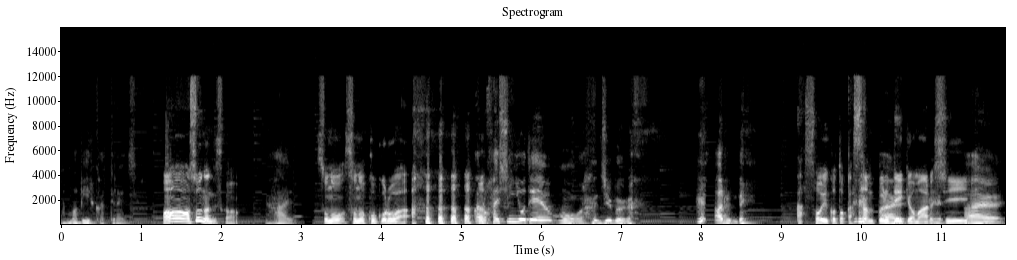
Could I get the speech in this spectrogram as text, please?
あんまビール買ってないんですよ。ああ、そうなんですか。はい。その、その心は？あの配信用でもう十分 あるんで。あ、そういうことか。サンプル提供もあるし、はい。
